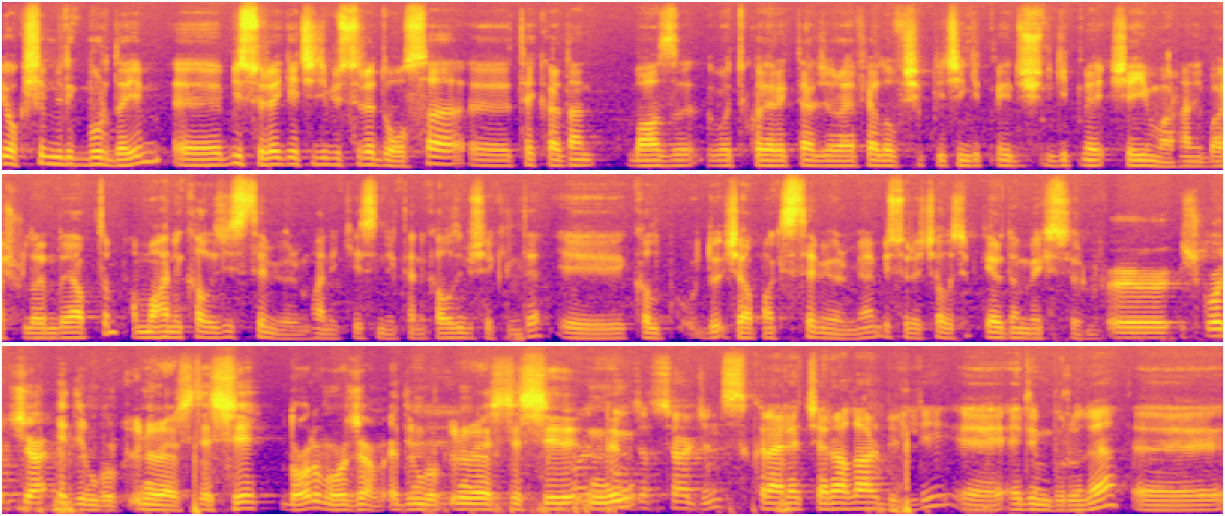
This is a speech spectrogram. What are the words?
Yok şimdilik buradayım. Ee, bir süre geçici bir süre de olsa e, tekrardan bazı kolorektal cerrahi fellowship için gitmeyi düşün gitme şeyim var. Hani başvurularımı da yaptım ama hani kalıcı istemiyorum. Hani kesinlikle hani kalıcı bir şekilde e, kalıp şey yapmak istemiyorum yani. Bir süre çalışıp geri dönmek istiyorum. Ee, İskoçya Edinburgh Üniversitesi, doğru mu hocam? Edinburgh Üniversitesi'nin College of Surgeons, Kraliyet Cerrahlar Birliği e, Edinburgh'da e,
